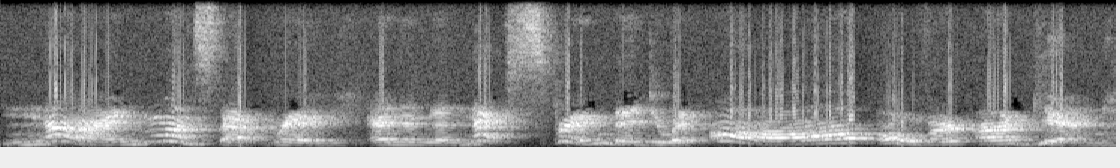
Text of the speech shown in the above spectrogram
nine months that way. And in the next spring, they do it all over again.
